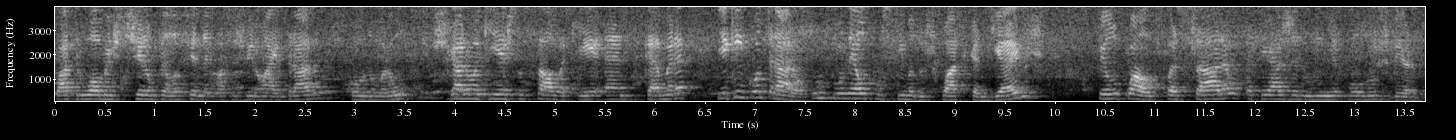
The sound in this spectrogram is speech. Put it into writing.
quatro homens desceram pela fenda que vocês viram à entrada, com o número 1, chegaram aqui a esta sala que é a antecâmara e aqui encontraram um túnel por cima dos quatro candeeiros, pelo qual passaram até à janelinha com a luz verde.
